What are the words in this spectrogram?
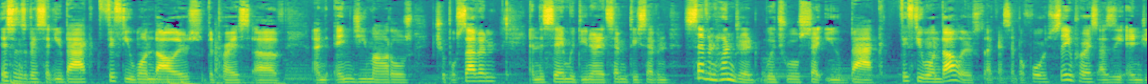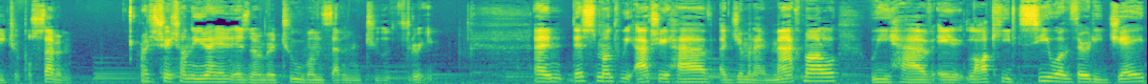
This one's going to set you back $51, the price of an NG models 777, and the same with the United 737-700, which will set you back $51, like I said before, same price as the NG 777. Registration on the United is number 21723. And this month we actually have a Gemini Mac model. We have a Lockheed C-130J.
